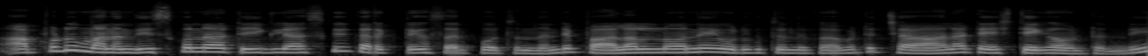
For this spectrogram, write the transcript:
అప్పుడు మనం తీసుకున్న టీ గ్లాస్కి కరెక్ట్గా సరిపోతుందండి. పాలల్లోనే ఉడుకుతుంది కాబట్టి చాలా టేస్టీగా ఉంటుంది.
